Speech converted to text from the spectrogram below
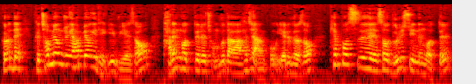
그런데 그 천 명 중에 한 명이 되기 위해서 다른 것들을 전부 다 하지 않고 예를 들어서 캠퍼스에서 누릴 수 있는 것들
